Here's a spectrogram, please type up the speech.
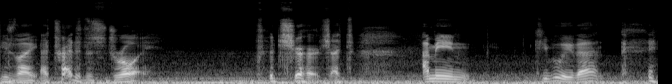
he's like, I tried to destroy the church. I, I mean, can you believe that?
